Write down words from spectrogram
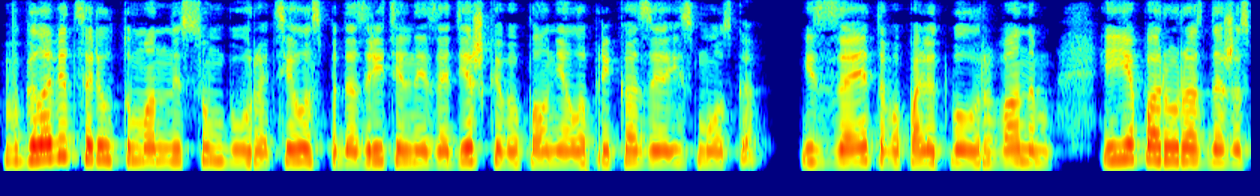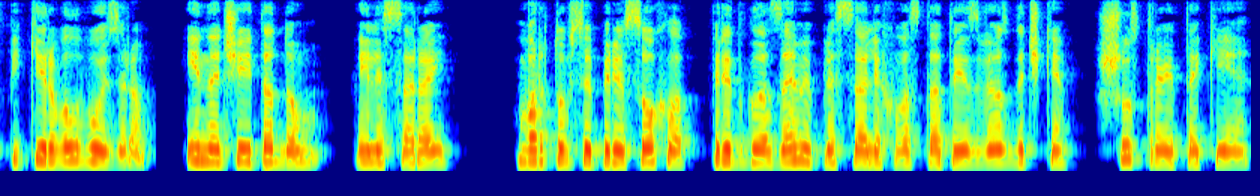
В голове царил туманный сумбур, а тело с подозрительной задержкой выполняло приказы из мозга. Из-за этого полет был рваным, и я пару раз даже спикировал в озеро. И на чей-то дом. Или сарай. Во рту все пересохло, перед глазами плясали хвостатые звездочки, шустрые такие.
